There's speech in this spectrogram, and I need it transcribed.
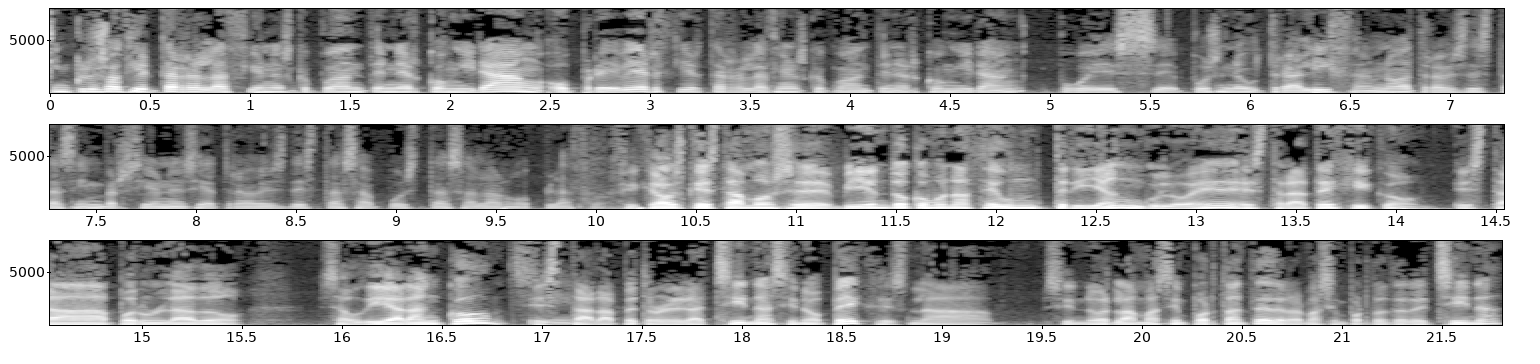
incluso ciertas relaciones que puedan tener con Irán o prever ciertas relaciones que puedan tener con Irán, pues, eh, pues neutralizan, ¿no? A través de estas inversiones y a través de estas apuestas a largo plazo. Fijaos que estamos eh, viendo cómo nace un triángulo ¿eh? estratégico. Está, por un lado, Saudí Aramco, está la petrolera china Sinopec, es la si no es la más importante, de las más importantes de China,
